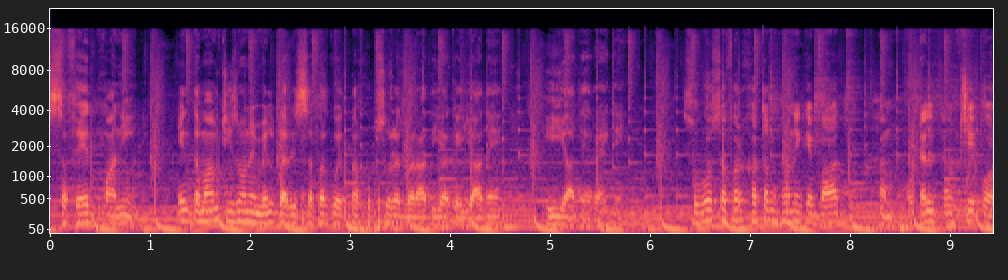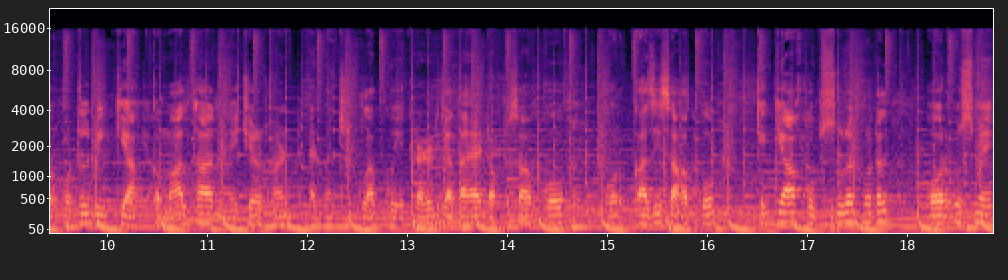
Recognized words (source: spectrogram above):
सफ़ेद पानी इन तमाम चीज़ों ने मिलकर इस सफ़र को इतना खूबसूरत बना दिया कि यादें ही यादें रह गईं। सुबह सफ़र ख़त्म होने के बाद हम होटल पहुँचे और होटल भी क्या कमाल था। नेचर हंट एडवेंचर क्लब को ये क्रेडिट जाता है डॉक्टर साहब को और काजी साहब को कि क्या खूबसूरत होटल और उसमें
